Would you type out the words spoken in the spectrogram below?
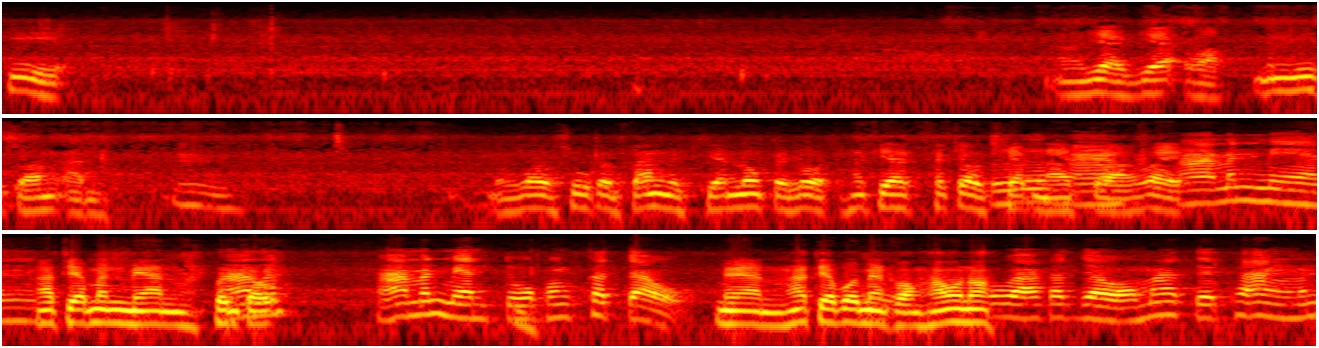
ที่เอาแยกแยะออก มันมีสองอันอืมบอกว่าสู้กันฟังเลยเขียนลงไปโลดฮะเทียเข้าเจ้าแคปหน้าจอไว้หามันแมนฮะเทียมันแมนเพิ่นหาเจ้ามัน หามันแมนตัวของเข้าเจ้าแมนฮะเทียบ่แมนของเฮาเนาะเพราะว่าเข้าเจ้าเอามาแต่ทางมัน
